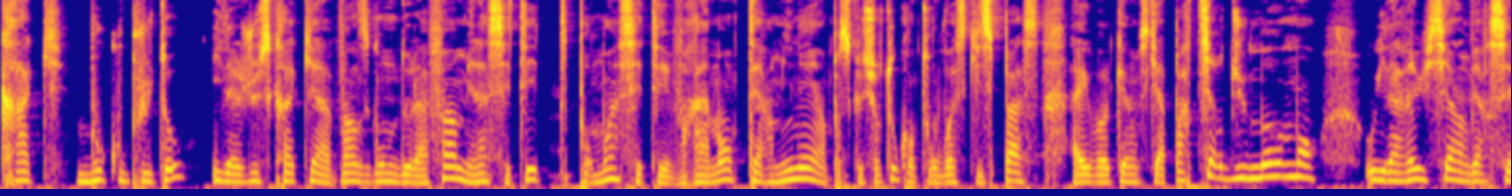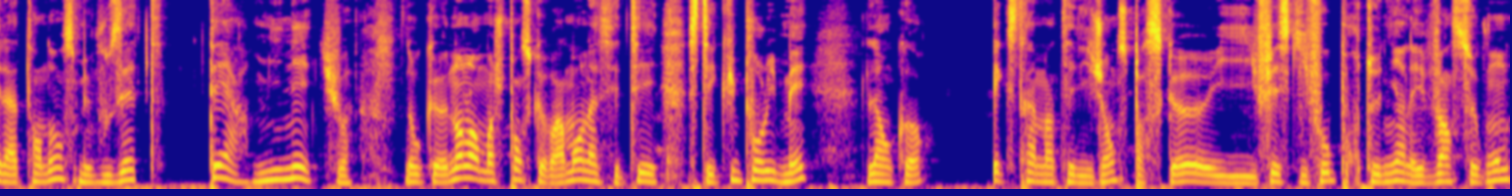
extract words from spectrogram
craque beaucoup plus tôt. Il a juste craqué à 20 secondes de la fin, mais là c'était, pour moi, c'était vraiment terminé, hein, parce que surtout quand on voit ce qui se passe avec Volkanovski, à partir du moment où il a réussi à inverser la tendance, mais vous êtes terminé, tu vois. Donc euh, non, non, moi je pense que vraiment là c'était, c'était cul pour lui, mais là encore, extrême intelligence parce que il fait ce qu'il faut pour tenir les 20 secondes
